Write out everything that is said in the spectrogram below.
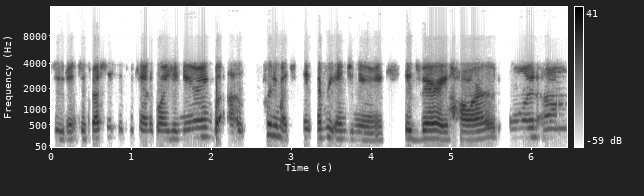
students, especially since mechanical engineering, but uh, pretty much every engineering is very hard on um,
